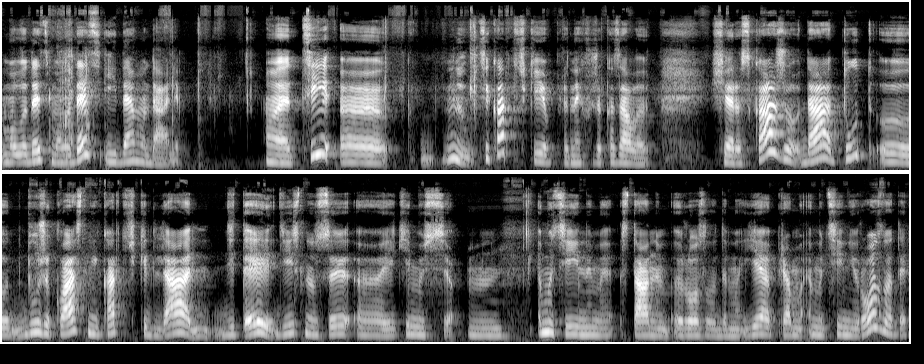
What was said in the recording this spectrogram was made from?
молодець, молодець, і йдемо далі. Е, Ці, е, ну, ці карточки, я про них вже казала. Ще раз кажу, да, тут е, дуже класні карточки для дітей дійсно з е, якимось емоційними станами, розладами. Є прямо емоційні розлади,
